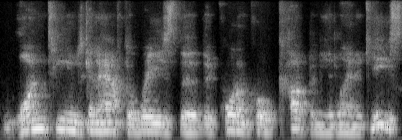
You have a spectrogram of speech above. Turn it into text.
one team's going to have to raise the, the quote unquote cup in the Atlantic East.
